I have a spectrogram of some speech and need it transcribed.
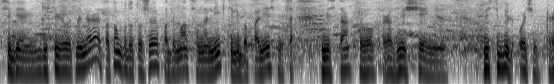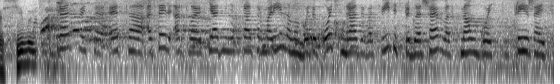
себе регистрируют номера, и потом будут уже подниматься на лифте, либо по лестнице в места своего размещения. Вестибюль очень красивый. Здравствуйте, это отель Art Life. Я администратор Марина. Мы будем очень рады вас видеть. Приглашаем вас к нам в гости. Приезжайте.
